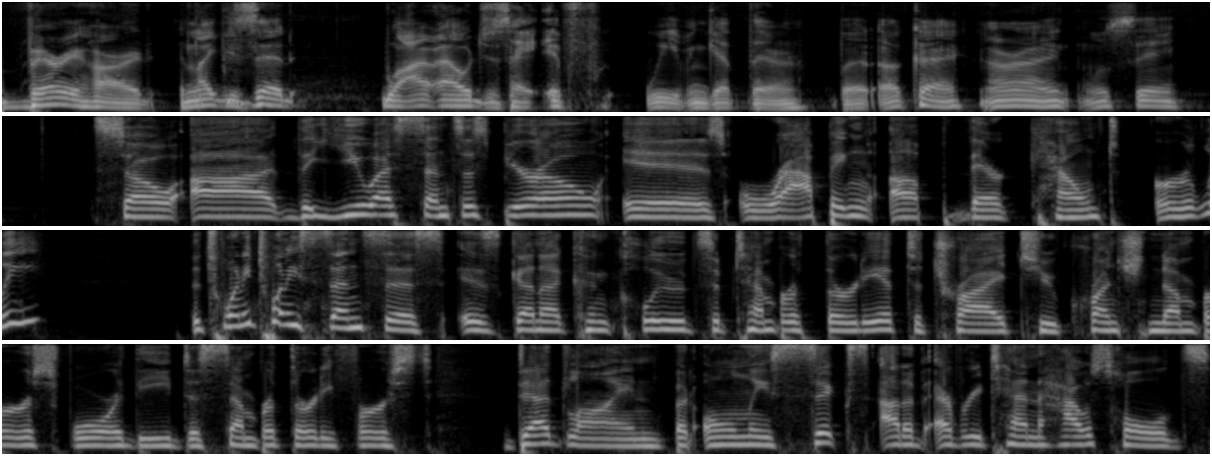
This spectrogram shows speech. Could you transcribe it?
very hard. And like you said, well, I, I would just say if we even get there. But okay, all right, we'll see. So, uh, the U.S. Census Bureau is wrapping up their count early. The 2020 census is going to conclude September 30th to try to crunch numbers for the December 31st deadline, but only six out of every 10 households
